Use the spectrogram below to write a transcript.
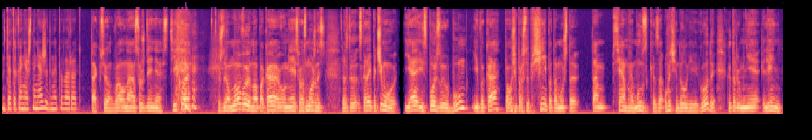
Вот это, конечно, неожиданный поворот. Так, все, волна осуждения стихла. Ждем новую, но пока у меня есть возможность рассказать, почему. Я использую Boom и ВК по очень простой причине, потому что там вся моя музыка за очень долгие годы, которую мне лень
